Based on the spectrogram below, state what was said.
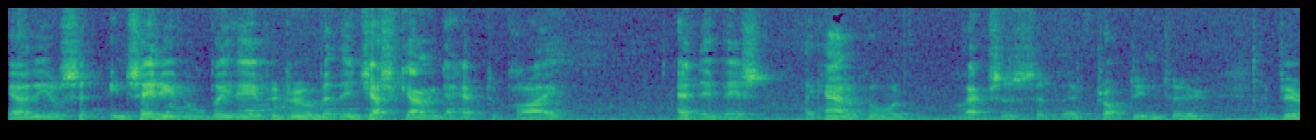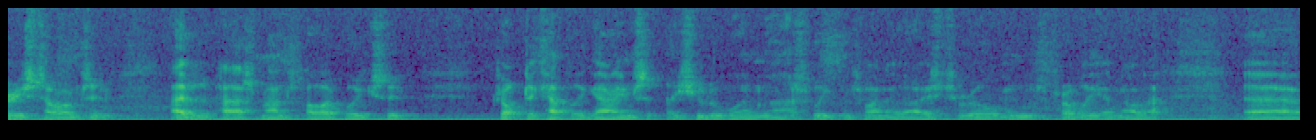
you know, the incentive will be there for Drouin, but they're just going to have to play at their best. They can't afford lapses that they've dropped into at various times. Over the past month, five weeks, they've dropped a couple of games that they should have won. Last week was one of those. Traralgon was probably another. Uh,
